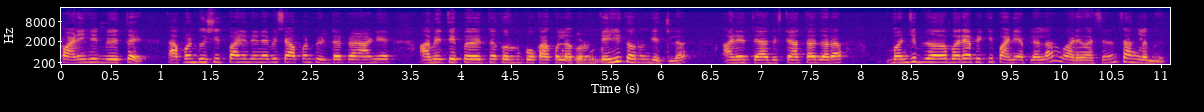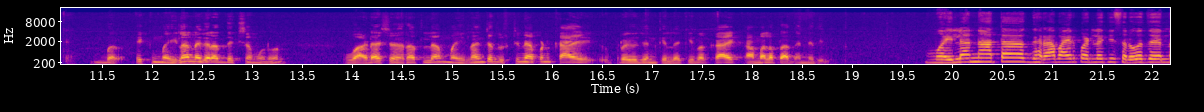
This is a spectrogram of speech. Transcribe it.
पाणी हे मिळतंय. तर आपण दूषित पाणी देण्यापेक्षा आपण फिल्टर प्लॅन आणि आम्ही ते प्रयत्न करून कोका कोलाकडून तेही करून घेतलं आणि त्या दृष्टीने आता जरा म्हणजे ब- बऱ्यापैकी पाणी आपल्याला वाडेवासियांना चांगलं मिळतं बरं एक महिला नगराध्यक्ष म्हणून वाड्या शहरातल्या महिलांच्या दृष्टीने आपण काय प्रयोजन केलं किंवा काय कामाला प्राधान्य दिलं? महिलांना आता घराबाहेर पडलं की सर्वजण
